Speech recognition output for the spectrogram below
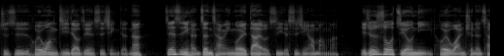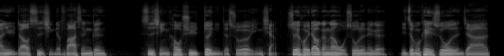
就是会忘记掉这件事情的。那这件事情很正常，因为大家有自己的事情要忙嘛。也就是说，只有你会完全的参与到事情的发生跟事情后续对你的所有影响。所以回到刚刚我说的那个，你怎么可以说人家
